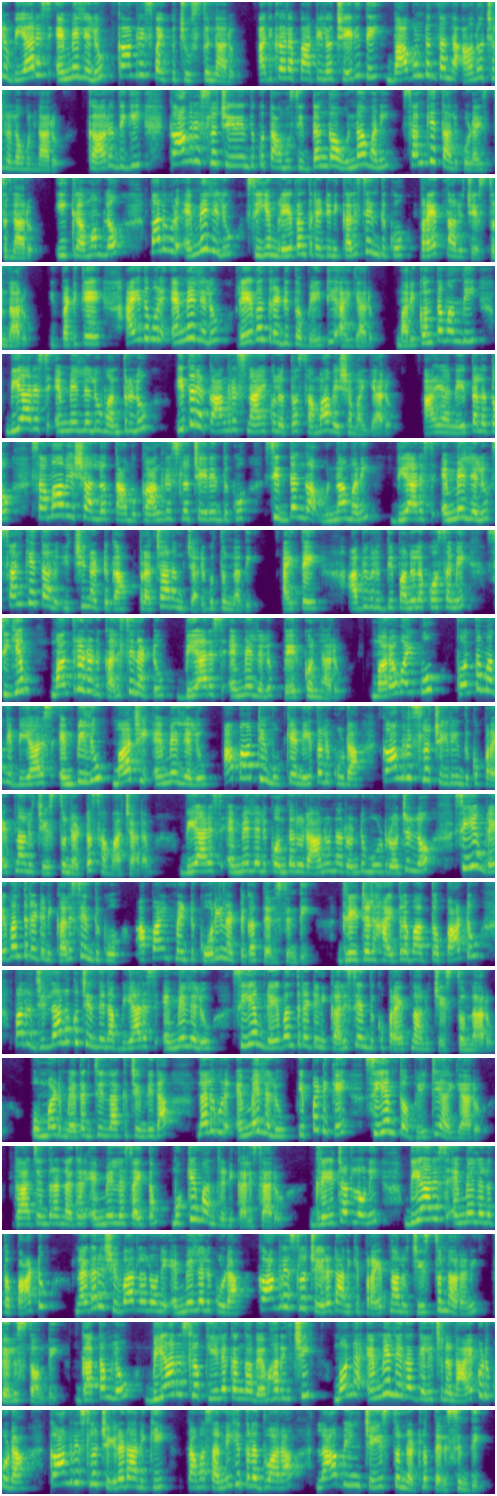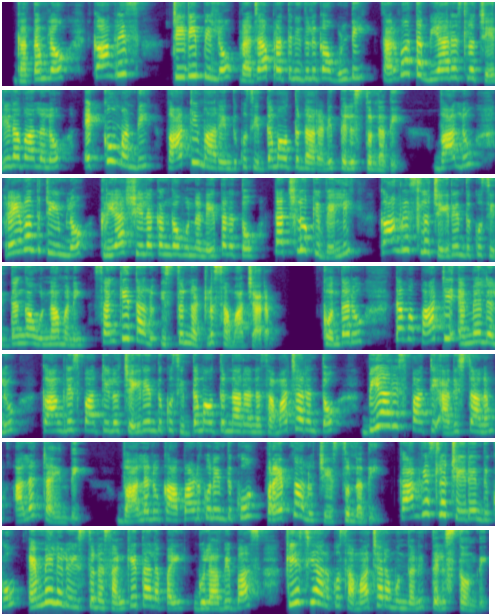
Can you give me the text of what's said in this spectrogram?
కొందరు బీఆర్ఎస్ ఎమ్మెల్యేలు కాంగ్రెస్ వైపు చూస్తున్నారు. అధికార పార్టీలో చేరితే బాగుంటుందన్న ఆలోచనలో ఉన్నారు. కారు దిగి కాంగ్రెస్లో చేరేందుకు తాము సిద్ధంగా ఉన్నామని సంకేతాలు కూడా ఇస్తున్నారు. ఈ క్రమంలో పలువురు ఎమ్మెల్యేలు సీఎం రేవంత్ రెడ్డిని కలిసేందుకు ప్రయత్నాలు చేస్తున్నారు. ఇప్పటికే ఐదుగురు ఎమ్మెల్యేలు రేవంత్ రెడ్డితో భేటీ అయ్యారు. మరికొంతమంది బీఆర్ఎస్ ఎమ్మెల్యేలు మంత్రులు ఇతర కాంగ్రెస్ నాయకులతో సమావేశమయ్యారు. ఆయా నేతలతో సమావేశాల్లో తాము కాంగ్రెస్లో చేరేందుకు సిద్ధంగా ఉన్నామని బీఆర్ఎస్ ఎమ్మెల్యేలు సంకేతాలు ఇచ్చినట్టుగా ప్రచారం జరుగుతున్నది. అయితే అభివృద్ధి పనుల కోసమే సీఎం మంత్రులను కలిసినట్టు బీఆర్ఎస్ ఎమ్మెల్యేలు పేర్కొన్నారు. మరోవైపు కొంతమంది బీఆర్ఎస్ ఎంపీలు మాజీ ఎమ్మెల్యేలు ఆ పార్టీ ముఖ్య నేతలు కూడా కాంగ్రెస్లో చేరేందుకు ప్రయత్నాలు చేస్తున్నట్టు సమాచారం. బీఆర్ఎస్ ఎమ్మెల్యేలు కొందరు రానున్న రెండు మూడు రోజుల్లో సీఎం రేవంత్ రెడ్డిని కలిసేందుకు అపాయింట్మెంట్ కోరినట్టుగా తెలిసింది. గ్రేటర్ హైదరాబాద్తో పాటు పలు జిల్లాలకు చెందిన బీఆర్ఎస్ ఎమ్మెల్యేలు సీఎం రేవంత్ రెడ్డిని కలిసేందుకు ప్రయత్నాలు చేస్తున్నారు. ఉమ్మడి మెదక్ జిల్లాకు చెందిన నలుగురు ఎమ్మెల్యేలు ఇప్పటికే సీఎంతో భేటీ అయ్యారు. రాజేంద్ర నగర్ ఎమ్మెల్యే సైతం ముఖ్యమంత్రిని కలిశారు. గ్రేటర్లోని బీఆర్ఎస్ ఎమ్మెల్యేలతో పాటు నగర శివార్లలోని ఎమ్మెల్యేలు కూడా కాంగ్రెస్లో చేరటానికి ప్రయత్నాలు చేస్తున్నారని తెలుస్తోంది. గతంలో బీఆర్ఎస్లో కీలకంగా వ్యవహరించి మొన్న ఎమ్మెల్యేగా గెలిచిన నాయకుడు కూడా కాంగ్రెస్లో చేరడానికి తమ సన్నిహితుల ద్వారా లాబింగ్ చేయిస్తున్నట్లు తెలిసింది. గతంలో కాంగ్రెస్ టీడీపీలో ప్రజాప్రతినిధులుగా ఉండి తర్వాత బీఆర్ఎస్లో చేరిన వాళ్ళలో ఎక్కువ మంది పార్టీ మారేందుకు సిద్ధమవుతున్నారని తెలుస్తున్నది. వాళ్ళు రేవంత్ టీంలో క్రియాశీలకంగా ఉన్న నేతలతో టచ్లోకి వెళ్ళి కాంగ్రెస్లో చేరేందుకు సిద్ధంగా ఉన్నామని సంకేతాలు ఇస్తున్నట్లు సమాచారం. కొందరు తమ పార్టీ ఎమ్మెల్యేలు కాంగ్రెస్ పార్టీలో చేరేందుకు సిద్ధమవుతున్నారన్న సమాచారంతో బీఆర్ఎస్ పార్టీ అధిష్టానం అలర్ట్ అయింది. వాళ్ళను కాపాడుకునేందుకు ప్రయత్నాలు చేస్తున్నది. కాంగ్రెస్లో చేరేందుకు ఎమ్మెల్యేలు ఇస్తున్న సంకేతాలపై గులాబీ బాస్ కేసీఆర్కు సమాచారం ఉందని తెలుస్తోంది.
